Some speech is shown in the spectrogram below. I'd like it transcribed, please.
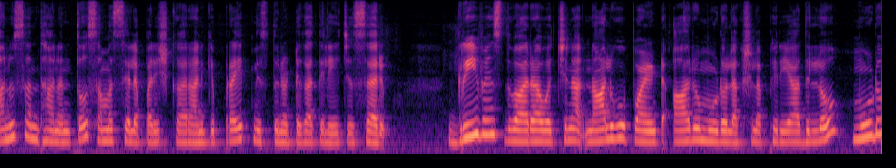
అనుసంధానంతో సమస్యల పరిష్కారానికి ప్రయత్నిస్తున్నట్టుగా తెలియజేశారు. గ్రీవెన్స్ ద్వారా వచ్చిన నాలుగు పాయింట్ ఆరు మూడు లక్షల ఫిర్యాదుల్లో మూడు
